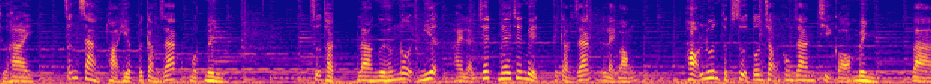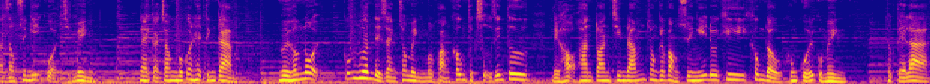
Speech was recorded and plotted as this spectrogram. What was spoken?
Thứ hai, sẵn sàng thỏa hiệp với cảm giác một mình. Sự thật là người hướng nội nghiện hay là chết mê trên mệt cái cảm giác lẻ bóng. Họ luôn thực sự tôn trọng không gian chỉ có mình và dòng suy nghĩ của chính mình. Ngay cả trong mối quan hệ tình cảm, người hướng nội cũng luôn để dành cho mình một khoảng không thực sự riêng tư để họ hoàn toàn chìm đắm trong cái vòng suy nghĩ đôi khi không đầu không cuối của mình. Thực tế là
